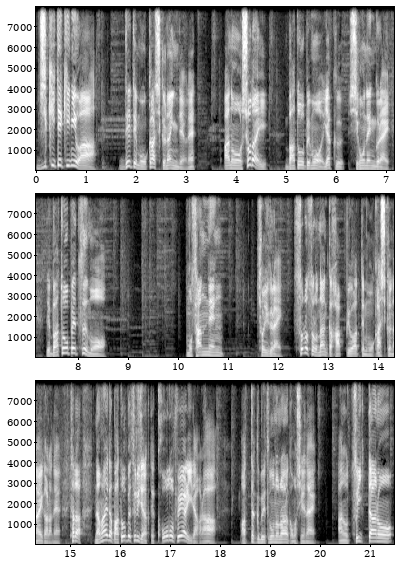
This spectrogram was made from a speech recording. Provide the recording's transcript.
時期的には出てもおかしくないんだよね。あの、初代バトオペも約4、5年ぐらい。で、バトオペ2も、もう3年ちょいぐらい。そろそろなんか発表あってもおかしくないからね。ただ、名前がバトオペ3じゃなくてコードフェアリーだから、全く別物なのかもしれない。あの、ツイッターの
